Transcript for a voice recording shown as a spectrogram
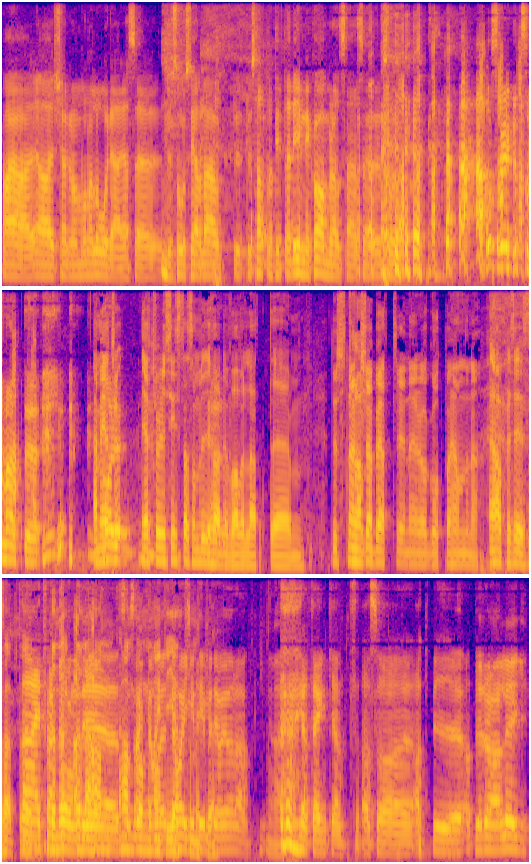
var. ja, ja, jag körde någon monolog där. Alltså, du såg så jävla... Du, du satt och tittade in i kameran så här. Så, så, och så det ut som att du... Ja, men jag, tror, jag tror det sista som vi hörde var väl att... ehm, Du snatchar Ja. bättre när du har gått på händerna. ja precis, att eh, Nej, tvärtom. den den det, hand, handgången det har har, inte det har gett så ingenting med mycket. det att göra. Helt enkelt. Alltså att bli, att bli rörlig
